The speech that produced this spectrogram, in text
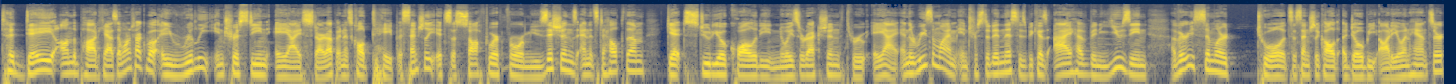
Today on the podcast, I want to talk about a really interesting AI startup, and it's called Tape. Essentially, it's a software for musicians, and it's to help them get studio quality noise reduction through AI. And the reason why I'm interested in this is because I have been using a very similar tool. It's essentially called Adobe Audio Enhancer,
